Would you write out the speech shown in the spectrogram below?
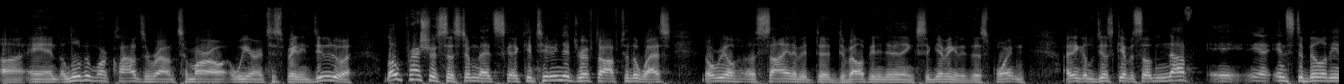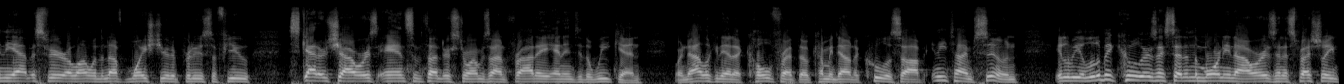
Uh, and a little bit more clouds around tomorrow. We are anticipating due to a low pressure system that's uh, continuing to drift off to the west. No real uh, sign of it uh, developing into anything significant at this point. And I think it'll just give us enough uh, instability in the atmosphere along with enough moisture to produce a few scattered showers and some thunderstorms on Friday and into the weekend. We're not looking at a cold front though coming down to cool us off anytime soon. It'll be a little bit cooler, as I said, in the morning hours, and especially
